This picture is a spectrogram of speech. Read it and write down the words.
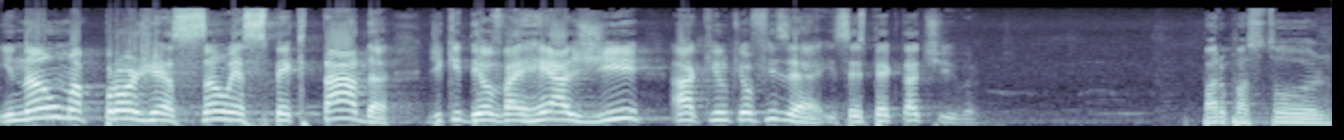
e não uma projeção expectada de que Deus vai reagir àquilo que eu fizer. Isso é expectativa. Para o pastor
